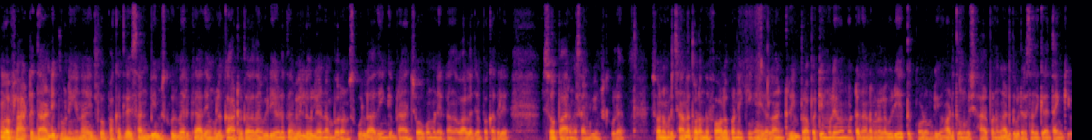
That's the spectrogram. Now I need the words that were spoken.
நம்ம ஃப்ளாட்டை தாண்டி போனீங்கன்னா இப்போ பக்கத்தில் சன்பீம் ஸ்கூல் இருக்குது அதே உங்களுக்கு காட்டுறதுக்காக தான் வீடியோ எடுத்தேன். வெள்ளூரில் நம்பர் ஒன் ஸ்கூல் அது இங்கே பிரான்ச் ஓப்பன் பண்ணியிருக்காங்க. வாலஜா பக்கத்துலேயே ஸோ பாருங்கள் சன்பீம் ஸ்கூலை ஸோ நம்ம சேனலை தொடர்ந்து ஃபாலோ பண்ணிக்கிங்க. இதெல்லாம் ட்ரீம் ப்ராப்பர்ட்டி மூலியமாக மட்டும்தான் நம்மளால் வீடியோ எடுத்து போட முடியும். அடுத்தவங்களுக்கு ஷேர் பண்ணுங்கள் அடுத்த வீடியோ சந்திக்கிறேன். தேங்க்யூ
